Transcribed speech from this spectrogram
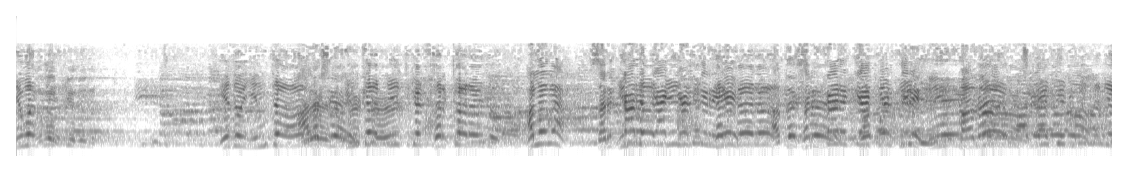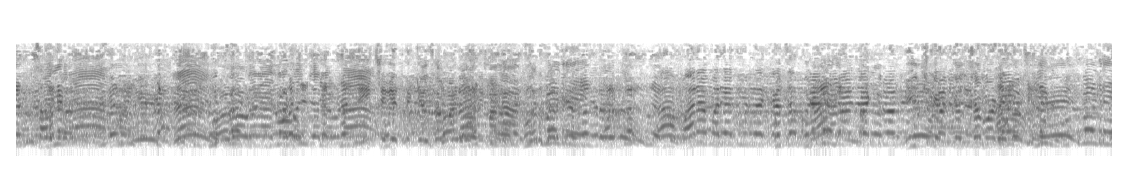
ಇವತ್ತು ಇದು ಇಂಥ ಇಂಥ ನೀತಿಗೆಟ್ಟ ಸರ್ಕಾರ ಇದು ಅಲ್ಲಲ್ಲ ಸರ್ಕಾರಕ್ಕೆ ಯಾಕೆ ಹೇಳ್ತೀರಿ ಸರ್ಕಾರಕ್ಕೆ ಯಾಕೆ ಹೇಳ್ತೀರಿ ಕೆಲಸ ಮಾಡಿ ಮರ ಮರ್ಯಾದೆ ಇರೋ ಕೆಲಸ ಈಚೆಗೆಟ್ಟು ಕೆಲಸ ಮಾಡಿ ಕೂತ್ಕೊಳ್ರಿ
